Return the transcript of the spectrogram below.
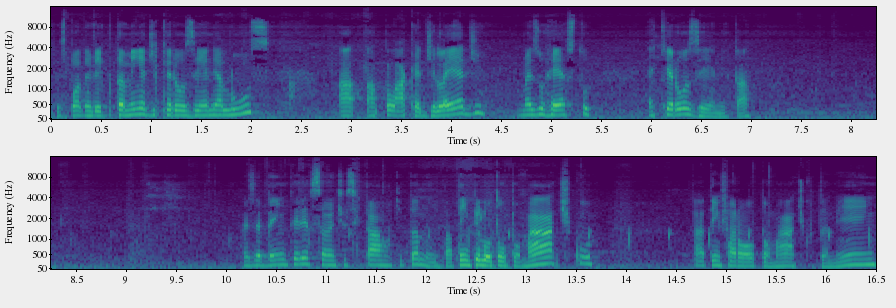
vocês podem ver que também é de querosene a luz, a, a placa é de LED, mas o resto é querosene, tá? Mas é bem interessante esse carro aqui também, tá? Tem piloto automático, tá? Tem farol automático também.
